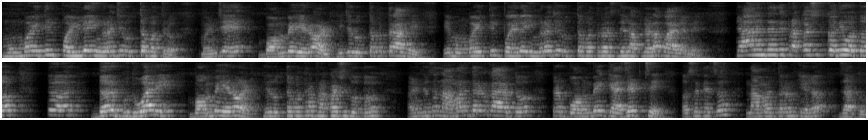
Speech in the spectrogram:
मुंबईतील पहिले इंग्रजी वृत्तपत्र म्हणजे बॉम्बे हेरॉल्ड हे जे वृत्तपत्र आहे हे मुंबईतील पहिलं इंग्रजी वृत्तपत्र असलेलं आपल्याला पाहायला मिळेल. त्यानंतर ते प्रकाशित कधी होतं? तर दर बुधवारी बॉम्बे हेरॉल्ड हे वृत्तपत्र प्रकाशित होतं. आणि त्याचं नामांतरण काय होतं? तर बॉम्बे गॅझेटचे असं त्याचं नामांतरण केलं जातं.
